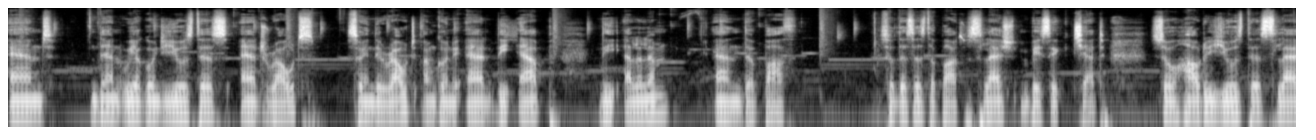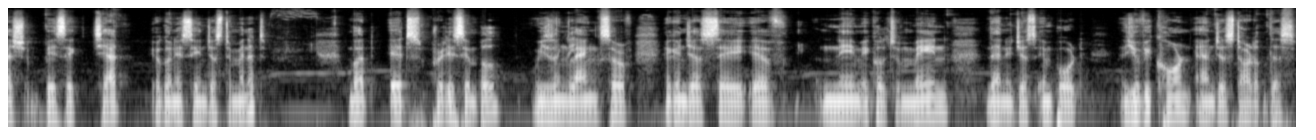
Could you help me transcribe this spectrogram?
And then we are going to use this add routes. So in the route i'm going to add the app the llm and the path so this is the part slash basic chat. So how to use this slash basic chat you're going to see in just a minute. But it's pretty simple. Using langserve you can just say if name equal to main then you just import uvicorn and just start up this.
